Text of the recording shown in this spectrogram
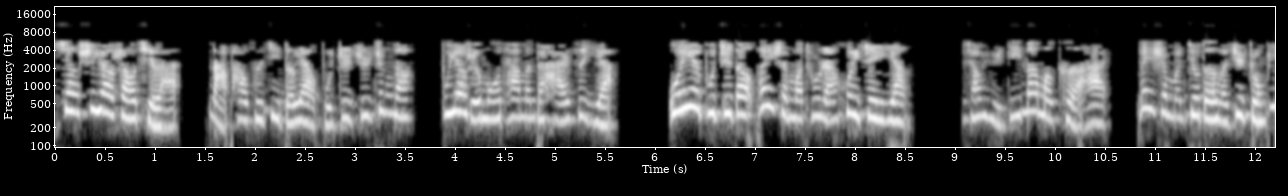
像是要烧起来。哪怕自己得了不治之症呢？不要折磨他们的孩子呀！我也不知道为什么突然会这样。小雨滴那么可爱，为什么就得了这种病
